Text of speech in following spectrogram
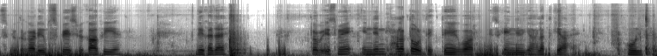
स्पीकर गाड़ी स्पेस भी काफ़ी है, देखा जाए। तो अब इसमें इंजन की हालत और देखते हैं एक बार, इसके इंजन की हालत क्या है होल की।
